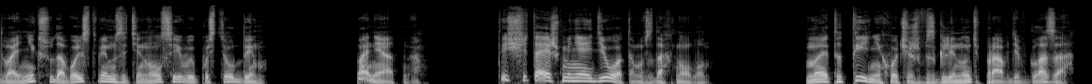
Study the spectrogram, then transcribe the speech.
Двойник с удовольствием затянулся и выпустил дым. «Понятно. Ты считаешь меня идиотом», — вздохнул он. «Но это ты не хочешь взглянуть правде в глаза».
